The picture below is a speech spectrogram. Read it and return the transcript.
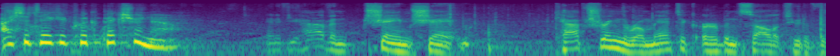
I should take a quick picture now. And if you haven't, shame, shame. Capturing the romantic urban solitude of the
